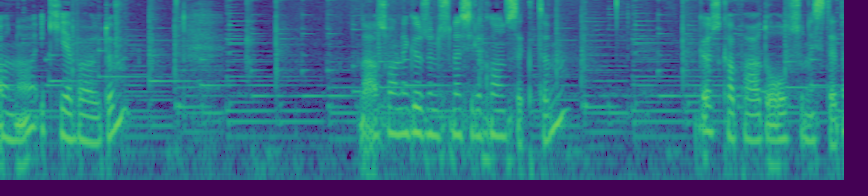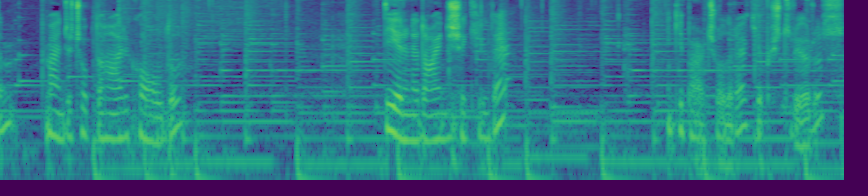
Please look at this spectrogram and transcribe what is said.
onu ikiye böldüm. Daha sonra gözün üstüne silikon sıktım. Göz kapağı da olsun istedim. Bence çok da harika oldu. Diğerine de aynı şekilde iki parça olarak yapıştırıyoruz.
